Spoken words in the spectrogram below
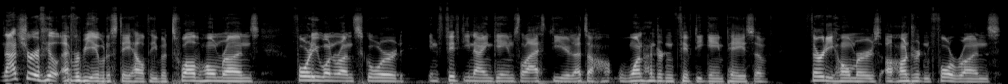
not sure if he'll ever be able to stay healthy, but 12 home runs, 41 runs scored in 59 games last year. That's a 150 game pace of 30 homers, 104 runs.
